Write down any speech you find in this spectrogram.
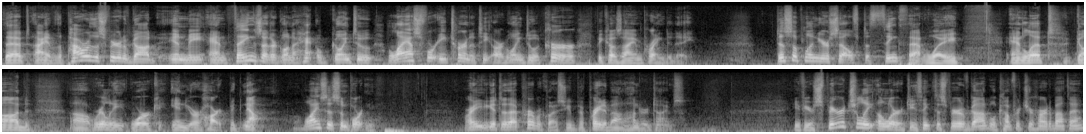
That I have the power of the Spirit of God in me, and things that are going to, ha- going to last for eternity are going to occur because I am praying today. Discipline yourself to think that way and let God uh, really work in your heart. Now, why is this important? Right, you get to that prayer request you've prayed about a hundred times. If you're spiritually alert, do you think the Spirit of God will comfort your heart about that?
